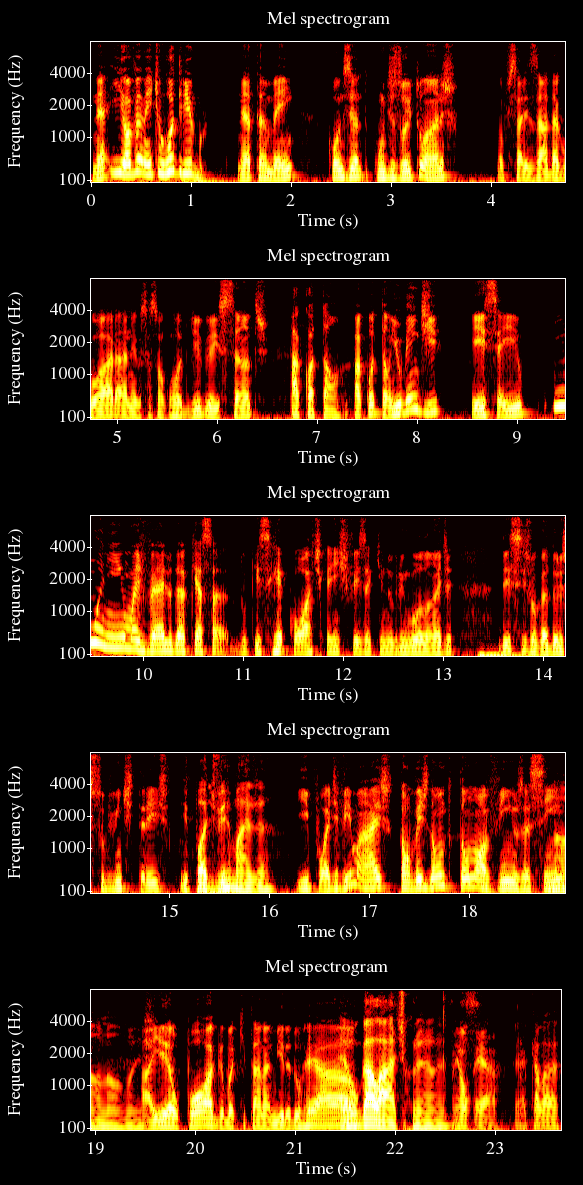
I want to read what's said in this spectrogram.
Né? E, obviamente, o Rodrigo, né? também com, deze- com 18 anos. Oficializada agora a negociação com o Rodrigo, aí Santos, Pacotão. pacotão. E o Mendy, esse aí, um aninho mais velho do que, essa, do que esse recorte que a gente fez aqui no Gringolândia, desses jogadores sub-23. E pode vir mais, né? E pode vir mais, talvez não tão novinhos assim. Não, não, mas. Aí é o Pogba, que tá na mira do Real. É um galáctico, né? É, um- é, é aquela.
